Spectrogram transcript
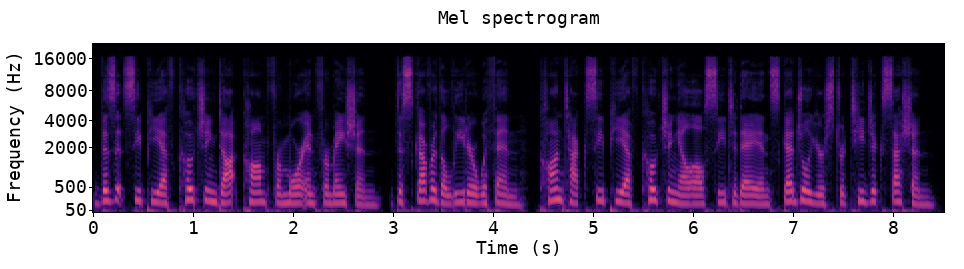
Visit cpfcoaching.com for more information. Discover the leader within. Contact CPF Coaching LLC today and schedule your strategic session.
